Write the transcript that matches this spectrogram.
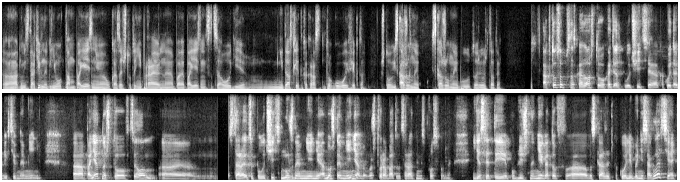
административный гнет, там боязнь указать что-то неправильное, боязнь социологии. Не даст ли это как раз другого эффекта? Что искаженные, искаженные будут результаты? А кто, собственно, сказал, что хотят получить э, какое-то объективное мнение? А, понятно, что в целом стараются получить нужное мнение. А нужное мнение, оно может вырабатываться разными способами. Если ты публично не готов э, высказывать какое-либо несогласие,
